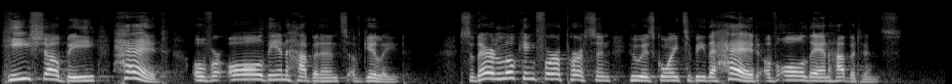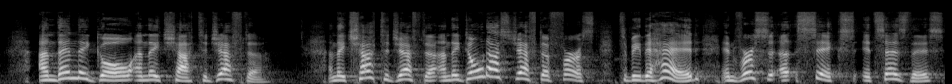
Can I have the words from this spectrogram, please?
He shall be head over all the inhabitants of Gilead. So they're looking for a person who is going to be the head of all the inhabitants. And then they go and they chat to Jephthah. And they chat to Jephthah, and they don't ask Jephthah first to be the head. In verse uh, 6, it says this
